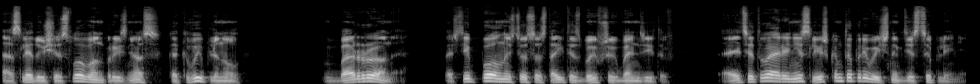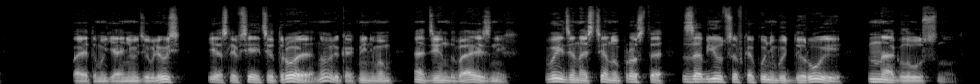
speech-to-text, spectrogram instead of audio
а следующее слово он произнес, как выплюнул. «Барона. Почти полностью состоит из бывших бандитов. А эти твари не слишком-то привычны к дисциплине. Поэтому я не удивлюсь, если все эти трое, ну или как минимум один-два из них, выйдя на стену, просто забьются в какую-нибудь дыру и нагло уснут.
